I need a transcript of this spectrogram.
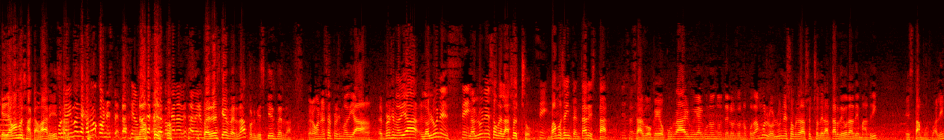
Que ya vamos a acabar, ¿eh? Porque a mí me has dejado con expectación, me has dejado con ganas de saber más. Pero es que es verdad, porque es que es verdad. Pero bueno, eso el próximo día. El próximo día, los lunes, Sí. los lunes sobre las 8. Sí. Vamos a intentar estar. Es. Salvo que ocurra algo y alguno no- de los dos no podamos, los lunes sobre las 8 de la tarde, hora de Madrid, estamos, ¿vale?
